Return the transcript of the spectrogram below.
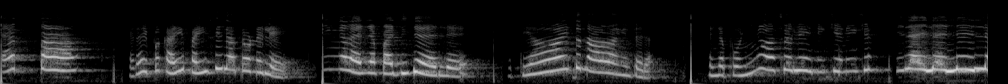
എപ്പാ? എടാ ഇപ്പൊ കൈ പൈസ ഇല്ലാത്തോണ്ടല്ലേ നിങ്ങൾ എന്നെ പറ്റിച്ചതല്ലേ അത്യാവശ്യം വാങ്ങിത്തരാം എന്റെ പൊന്നു വാസല്ലേ എണീച്ച് ഇല്ല ഇല്ല ഇല്ല ഇല്ല.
